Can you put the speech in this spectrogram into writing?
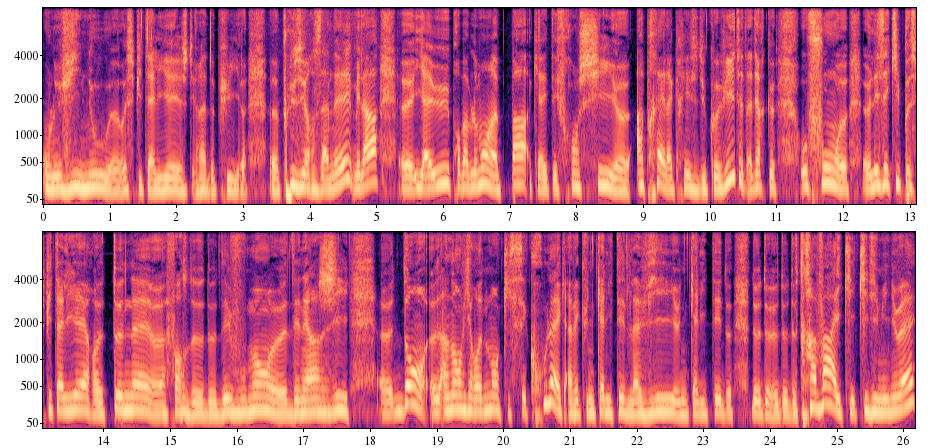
On le vit, nous, euh, hospitaliers, je dirais, depuis euh, plusieurs années. Mais là, euh, il y a eu probablement un pas qui a été franchi euh, après la crise du Covid, c'est-à-dire que, au fond, les équipes hospitalières tenaient, à force de, de dévouement, d'énergie, dans un environnement qui s'écroulait avec une qualité de la vie, une qualité de, de, de, de, de travail qui, qui, diminuait.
